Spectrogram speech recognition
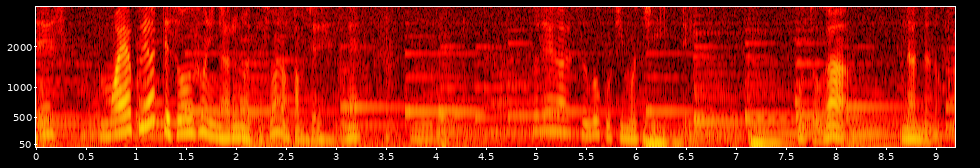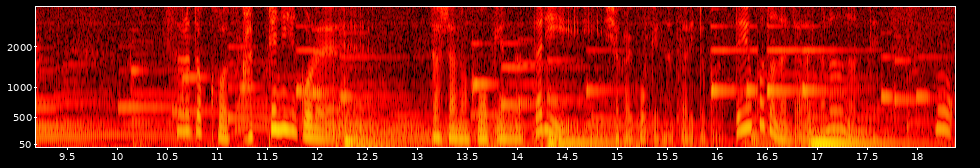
えー、麻薬やってそういう風になるのってそうなのかもしれへんね、すごく気持ちいいっていうことが何なのかするとこう勝手にこれ他者の貢献になったり社会貢献になったりとかっていうことなんじゃないかななんても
